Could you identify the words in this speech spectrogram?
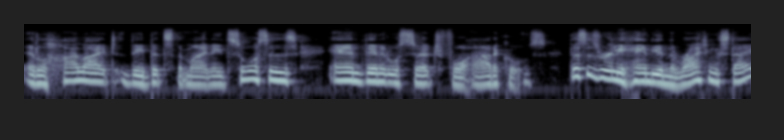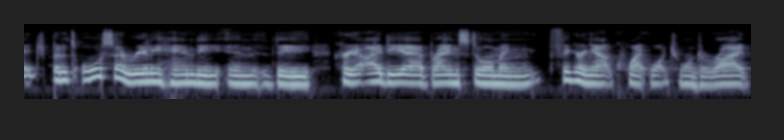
it'll highlight the bits that might need sources, and then it will search for articles. This is really handy in the writing stage, but it's also really handy in the career idea, brainstorming, figuring out quite what you want to write,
